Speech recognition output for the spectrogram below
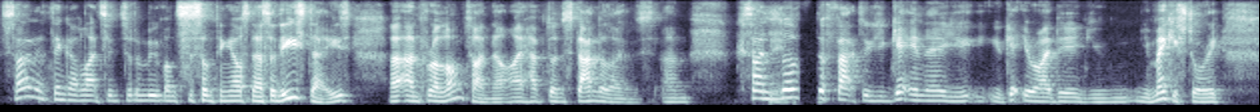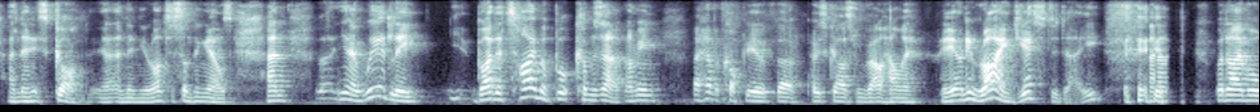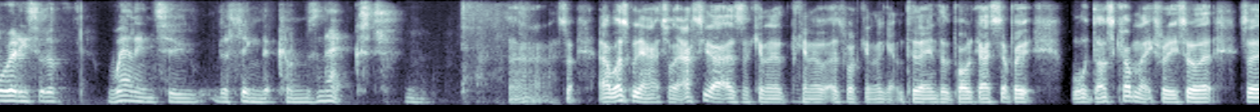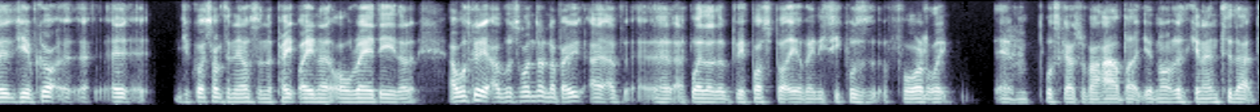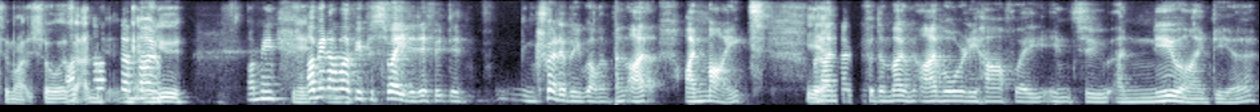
starting to think I'd like to sort of move on to something else now. So these days, uh, and for a long time now, I have done standalones um, because I love the fact that you get in there, you you get your idea, you you make your story, and then it's gone, and then you're on to something else. And uh, you know, weirdly, by the time a book comes out, I mean. I have a copy of uh, Postcards from Valhalla here. Only arrived yesterday, um, but I'm already sort of well into the thing that comes next. Ah, so I was going to actually ask you that as a kind of kind of as we're kind of getting to the end of the podcast about what does come next for you. So that so you've got uh, uh, you've got something else in the pipeline already. That I was going. To, I was wondering about uh, uh, whether there'd be a possibility of any sequels for like um, postcards from Valhalla, but you're not looking into that too much. So is I'm it a, new? I mean, Yeah. I mean, I might be persuaded if it did incredibly well, and I, I might. But I know for the moment I'm already halfway into a new idea,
